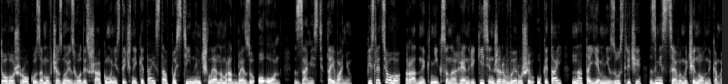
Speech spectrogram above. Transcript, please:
Того ж року, за мовчазної згоди США, комуністичний Китай став постійним членом Радбезу ООН замість Тайваню. Після цього радник Ніксона Генрі Кісінджер вирушив у Китай на таємні зустрічі з місцевими чиновниками.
